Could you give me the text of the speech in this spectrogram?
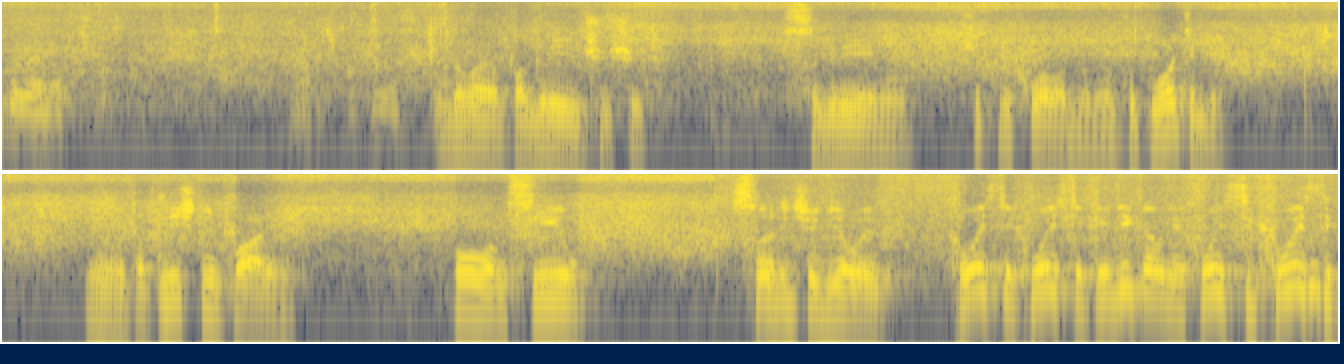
Давай лапочку. Лапочку. Давай я погрею чуть-чуть. Согреем его, чтобы не холодно было. Тепло тебе? Вот, отличный парень. Полон сил. Смотри, что делает. Хвостик, хвостик, иди ко мне. Хвостик, хвостик.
